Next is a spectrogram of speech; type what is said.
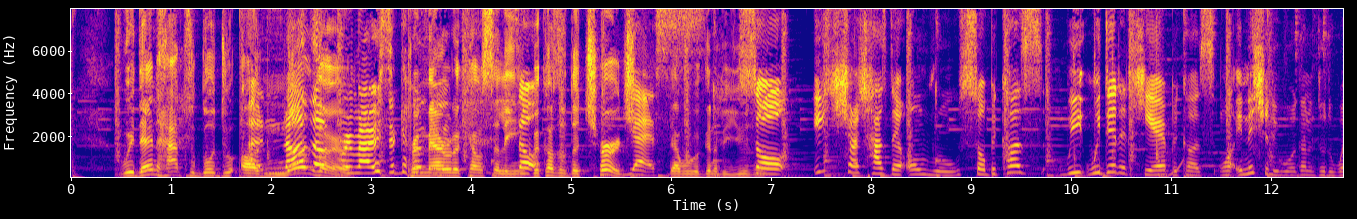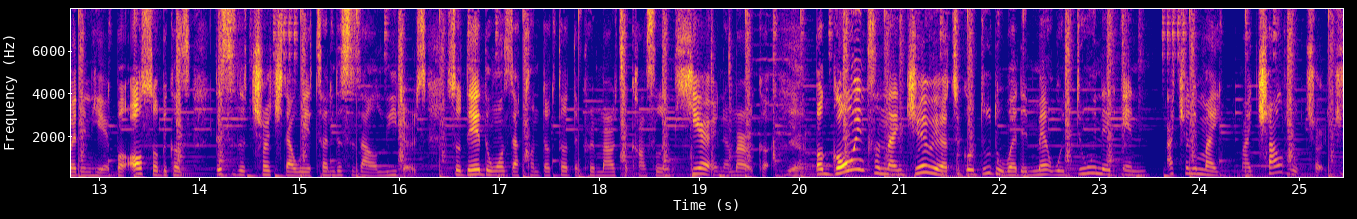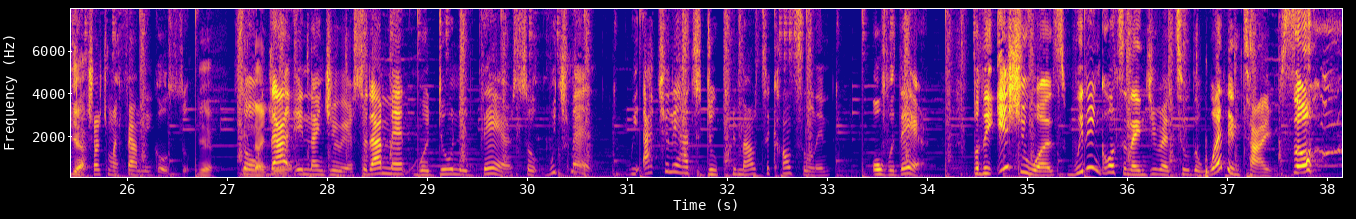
We then had to go do Another another, premarital counseling. premarital counseling So- because of the church Yes. that we were going to be using. So each church has their own rules. So because we we did it here because well initially we were gonna do the wedding here, but also because this is the church that we attend. This is our leaders. So they're the ones that conducted the premarital counseling here in America. Yeah. But going to Nigeria to go do the wedding meant we're doing it in actually my my childhood church. Yeah. The church my family goes to. Yeah, So Nigeria. that in Nigeria. So that meant we're doing it there. So which meant we actually had to do premarital counseling over there. But the issue was we didn't go to Nigeria till the wedding time. So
